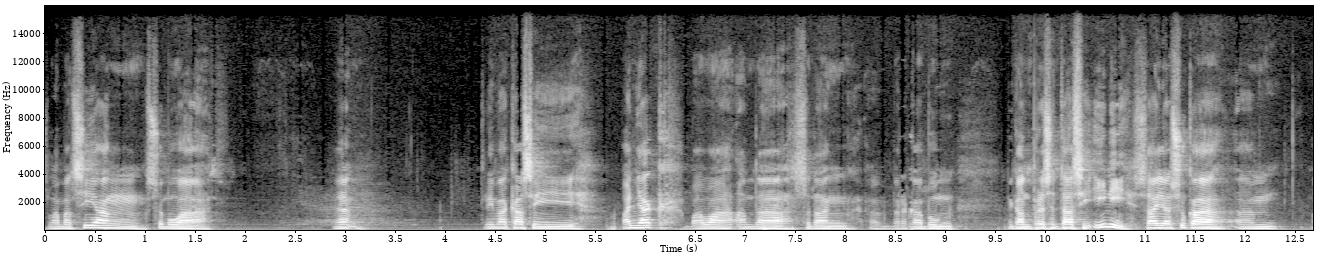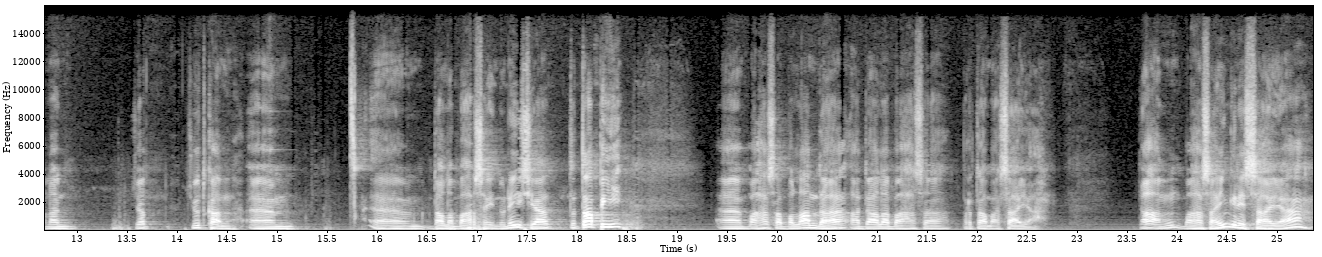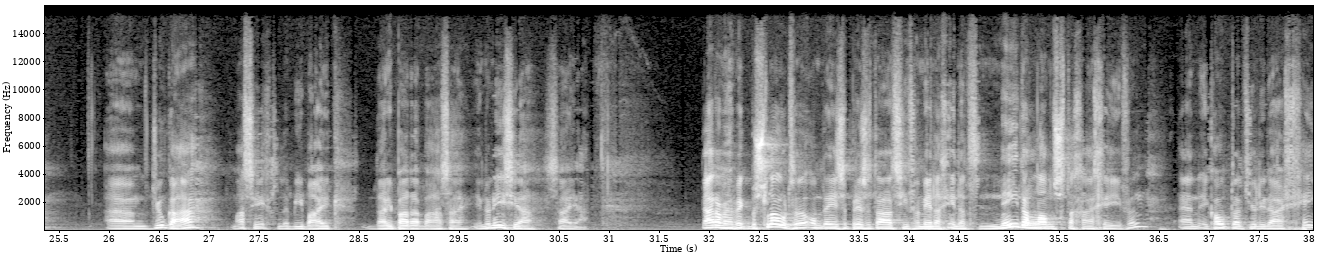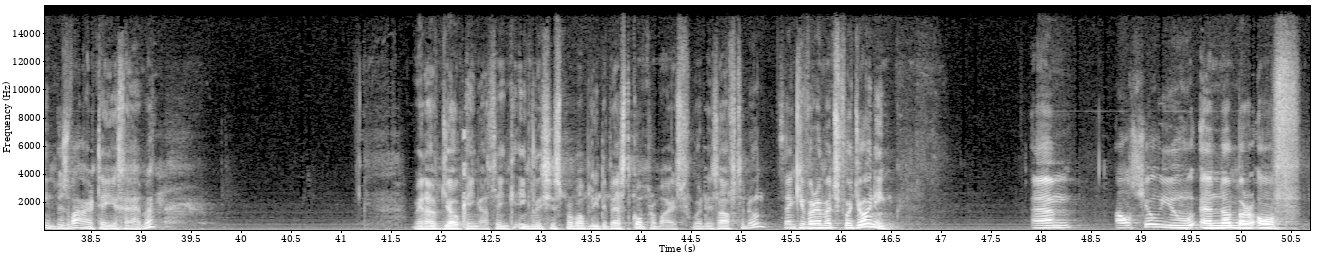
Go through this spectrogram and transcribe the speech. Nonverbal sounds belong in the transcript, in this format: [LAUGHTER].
Selamat siang semua. Ya. Terima kasih banyak bahwa Anda sedang uh, bergabung dengan presentasi ini. Saya suka um, melanjutkan um, um, dalam bahasa Indonesia, tetapi uh, bahasa Belanda adalah bahasa pertama saya. Dan bahasa Inggris saya um, juga masih lebih baik daripada bahasa Indonesia saya. Daarom heb ik besloten om deze presentatie vanmiddag in het Nederlands te gaan geven. En ik hoop dat jullie daar geen bezwaar tegen hebben. Without joking, I think English is probably the best compromise for this afternoon. Thank you very much for joining. Um, I'll show you a number of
